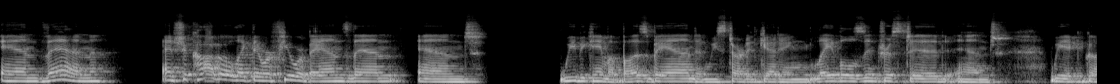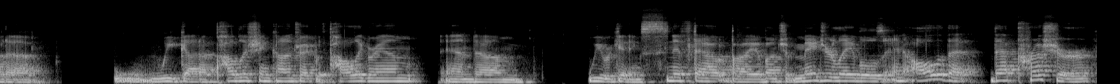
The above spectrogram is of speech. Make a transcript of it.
and then and Chicago, like there were fewer bands then, and we became a buzz band and we started getting labels interested and we got a we got a publishing contract with Polygram and um, we were getting sniffed out by a bunch of major labels and all of that that pressure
